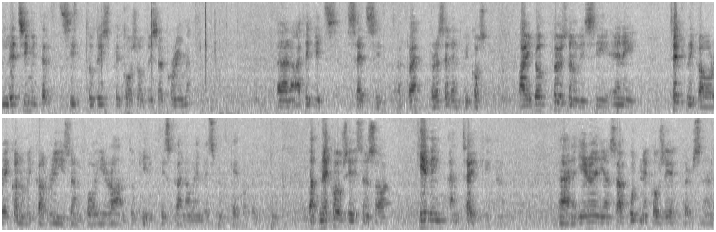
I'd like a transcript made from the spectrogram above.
legitimacy to this because of this agreement, and I think it sets it a bad precedent because I don't personally see any technical or economical reason for Iran to keep this kind of enrichment capability. But negotiations are giving and taking and Iranians are good negotiators and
